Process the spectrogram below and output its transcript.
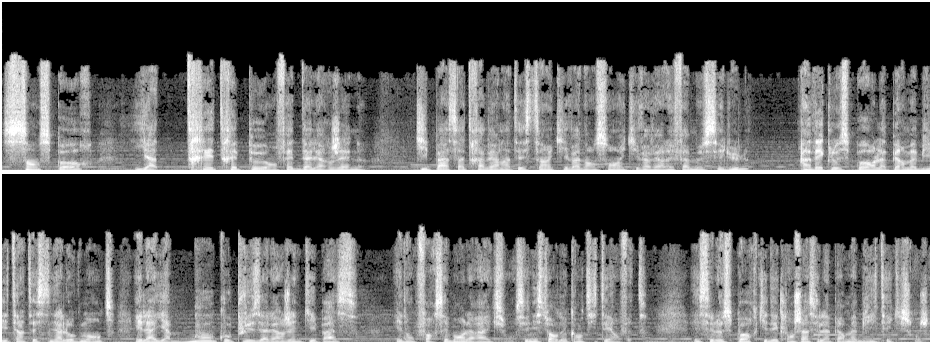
sans sport, il y a très très peu en fait d'allergènes qui passent à travers l'intestin, qui va dans le sang et qui va vers les fameuses cellules. Avec le sport, la perméabilité intestinale augmente et là il y a beaucoup plus d'allergènes qui passent et donc forcément la réaction. C'est une histoire de quantité en fait. Et c'est le sport qui déclenche ça, c'est la perméabilité qui change.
